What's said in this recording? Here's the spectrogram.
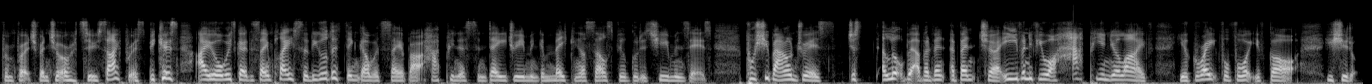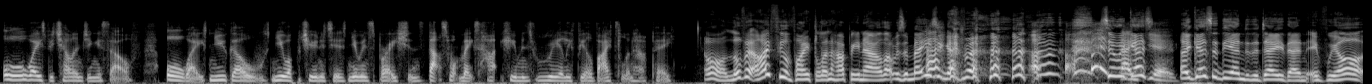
from Fuerteventura to Cyprus because I always go the same place. So the other thing I would say about happiness and daydreaming and making ourselves feel good as humans is push your boundaries, just a little bit of adven- adventure. Even if you are happy in your life, you're grateful for what you've got, you should always be challenging yourself. Always. New goals, new opportunities, new inspirations. That's what makes ha- humans really feel vital and happy. Oh, I love it. I feel vital and happy now. That was amazing, Emma. so I Thank guess you. I guess at the end of the day then, if we are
